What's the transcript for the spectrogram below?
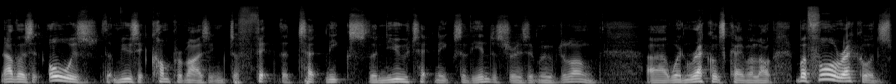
In other words, it's always the music compromising to fit the techniques, the new techniques of the industry as it moved along. Uh, when records came along, before records,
